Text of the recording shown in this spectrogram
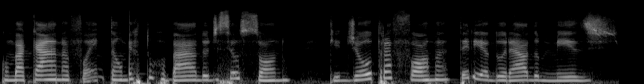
Kumbakarna foi então perturbado de seu sono, que de outra forma teria durado meses.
